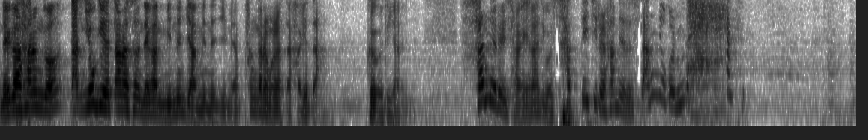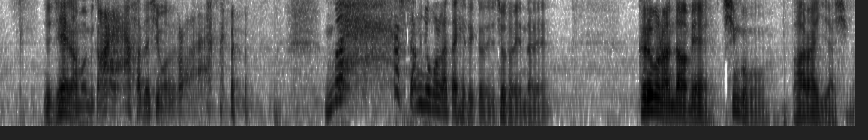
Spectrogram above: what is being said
내가 하는 거 딱 여기에 따라서 내가 믿는지 안 믿는지 내가 판가름을 갖다 하겠다. 그걸 어떻게 하느냐. 하늘을 향해 가지고 삿대질을 하면서 쌍욕을 막 이제 제가 뭡니까? 아! 하듯이 뭡니까? 막 쌍욕을 갖다 해야 됐거든요. 저도 옛날에. 그러고 난 다음에 친구 보고, 봐라, 이 자식아.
